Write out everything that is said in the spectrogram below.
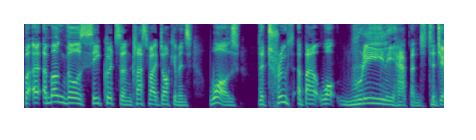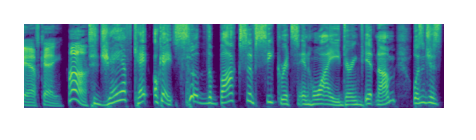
But uh, among those secrets and classified documents was the truth about what really happened to JFK. Huh. To JFK? Okay, so the box of secrets in Hawaii during Vietnam wasn't just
